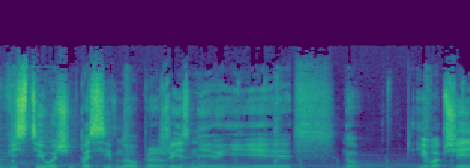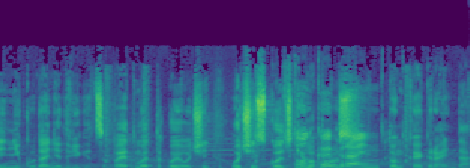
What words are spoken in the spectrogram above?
вести очень пассивный образ жизни и, ну, и вообще никуда не двигаться. Поэтому это такой очень, очень скользкий Тонкая вопрос. грань. Тонкая грань, да.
